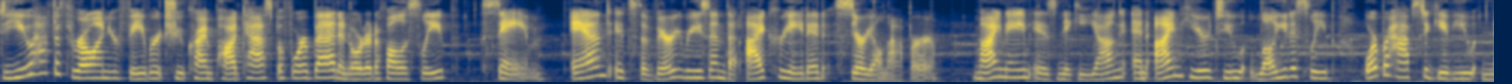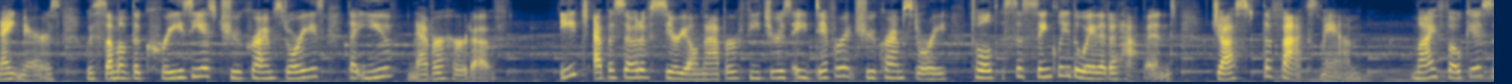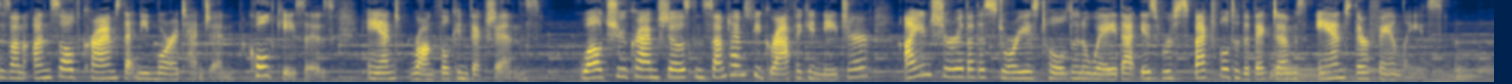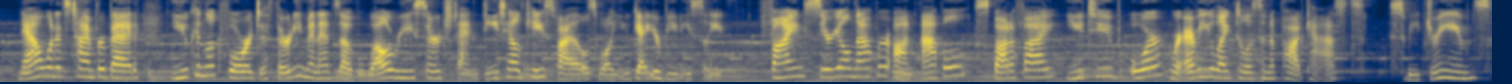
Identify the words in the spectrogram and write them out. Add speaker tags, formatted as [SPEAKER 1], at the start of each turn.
[SPEAKER 1] Do you have to throw on your favorite true crime podcast before bed in order to fall asleep? Same. And it's the very reason that I created Serial Napper. My name is Nikki Young, and I'm here to lull you to sleep or perhaps to give you nightmares with some of the craziest true crime stories that you've never heard of. Each episode of Serial Napper features a different true crime story told succinctly the way that it happened. Just the facts, ma'am. My focus is on unsolved crimes that need more attention, cold cases, and wrongful convictions. While true crime shows can sometimes be graphic in nature, I ensure that the story is told in a way that is respectful to the victims and their families. Now, when it's time for bed, you can look forward to 30 minutes of well researched and detailed case files while you get your beauty sleep. Find Serial Napper on Apple, Spotify, YouTube, or wherever you like to listen to podcasts. Sweet dreams.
